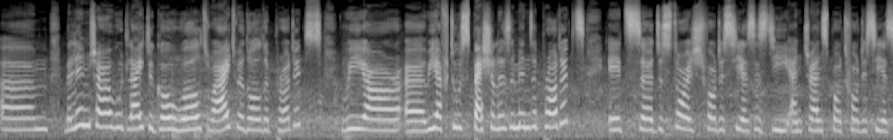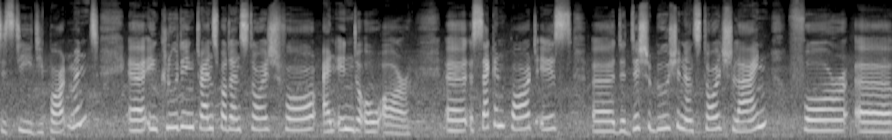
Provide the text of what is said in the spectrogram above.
Um, Belintra would like to go worldwide with all the products. We are uh, we have two specialisms in the products. It's uh, the storage for the CSSD and transport for the CSSD department, uh, including transport and storage for and in the OR. Uh, a second part is uh, the distribution and storage line for uh,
